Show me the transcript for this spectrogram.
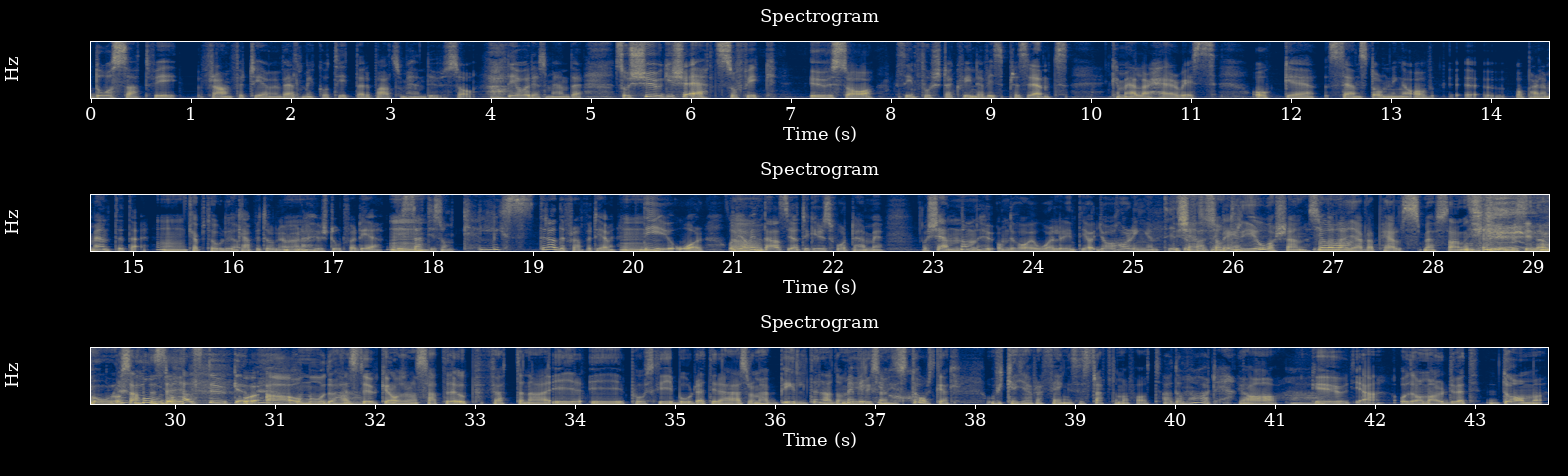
då satt vi framför tvn väldigt mycket och tittade på allt som hände i USA. Det var det som hände. Så 2021 så fick USA sin första kvinnliga vicepresident, Kamala Harris och eh, sen stormning av, eh, av parlamentet där. Mm, Kapitolium. Kapitolium, mm. hur stort var det? Vi mm. satt ju som klistrade framför tvn. Mm. Det är ju år. Och ja. jag vet inte alls, jag tycker det är svårt det här med att känna om, om det var i år eller inte. Jag, jag har ingen tidsuppfattning. Det känns som längre. tre år sedan som ja. den där jävla pälsmössan gick in med sina horn och satte sig. Modohalsduken. Och, ja, och modohalsduken. Ja. Och de satte upp fötterna i, i, på skrivbordet i det här. Alltså de här bilderna, de Men är ju liksom historiska. Och vilka jävla fängelsestraff de har fått. Ja, de har det. Ja, ah. gud ja. Och de har, du vet, de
